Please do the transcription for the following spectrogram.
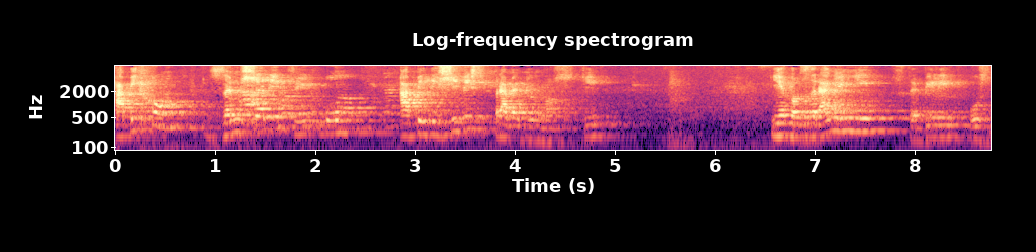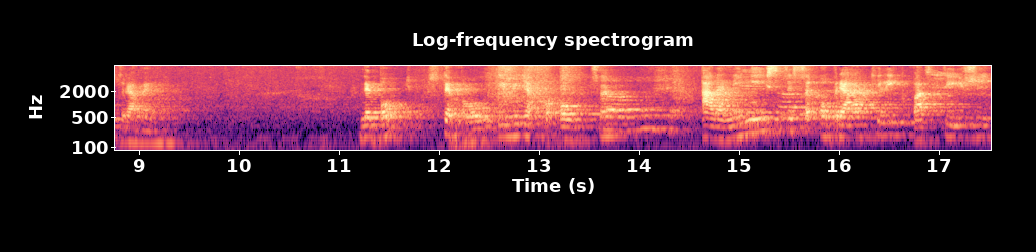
abychom zemřeli hříchům a byli živi spravedlnosti. Jeho zraněním jste byli uzdraveni. Neboť jste bloudili jako ovce, ale nyní jste se obrátili k pastýři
